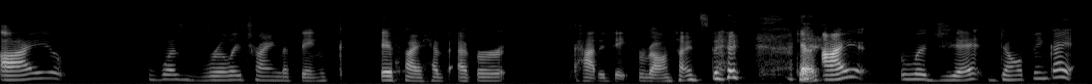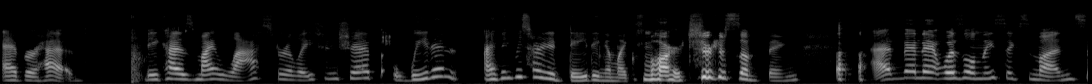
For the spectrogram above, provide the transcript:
I was really trying to think if I have ever had a date for Valentine's Day. Okay. And I legit don't think I ever have because my last relationship, we didn't, I think we started dating in like March or something. and then it was only six months.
